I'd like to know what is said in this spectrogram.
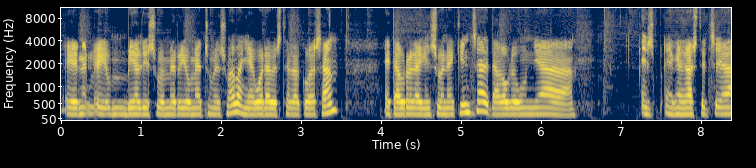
e, e, bialdi zuen berri omeatzu mezua, baina egoera bestelakoa zen, eta aurrera egin zuen ekintza, eta gaur egun ja ez, e, gaztetxea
